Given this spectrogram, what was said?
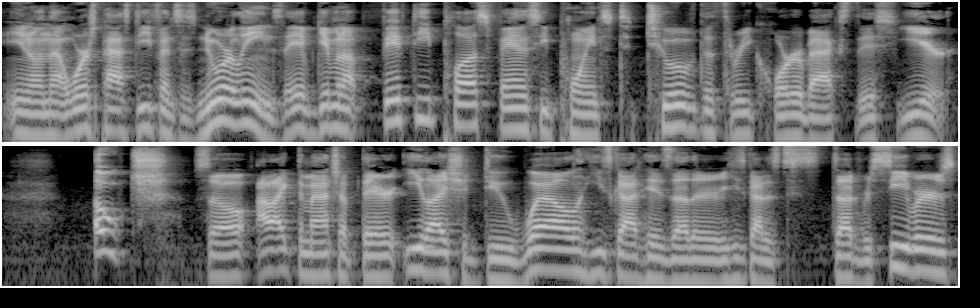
you know, and that worst pass defense is New Orleans. They have given up 50 plus fantasy points to two of the three quarterbacks this year. Ouch! So I like the matchup there. Eli should do well. He's got his other, he's got his stud receivers.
